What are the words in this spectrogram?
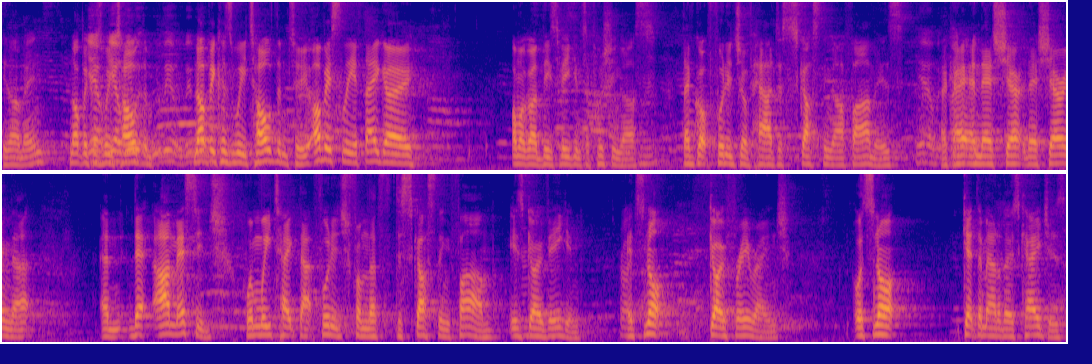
You know what I mean? Not because Mm. Yeah, we yeah, told will, them. we we Not because we told them to. Obviously, if they go, oh my god, these vegans are pushing us. Mm. They've got footage of how disgusting our farm is. Yeah, Okay, and they're share, they're sharing that. And that, our message when we take that footage from the disgusting farm is go vegan. Right. It's not go free range. Or it's not get them out of those cages.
